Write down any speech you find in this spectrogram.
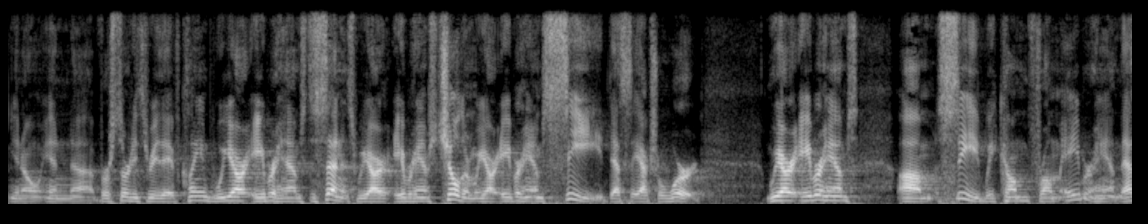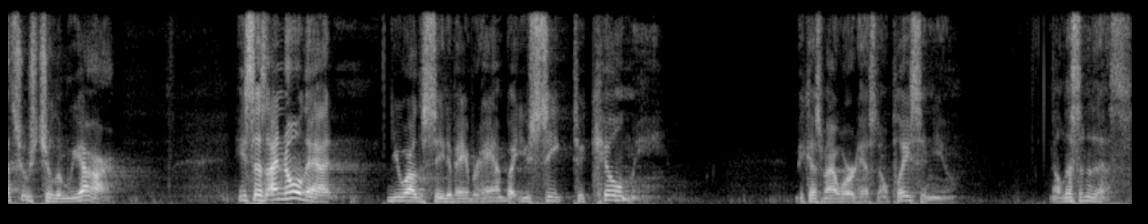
you know, in uh, verse 33, they have claimed we are Abraham's descendants. We are Abraham's children. We are Abraham's seed. That's the actual word. We are Abraham's um, seed. We come from Abraham. That's whose children we are. He says, I know that you are the seed of Abraham, but you seek to kill me because my word has no place in you. Now, listen to this.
